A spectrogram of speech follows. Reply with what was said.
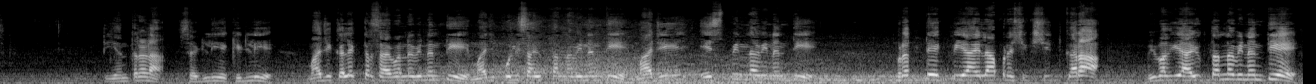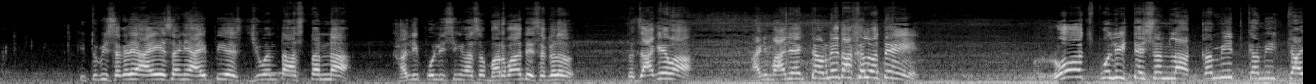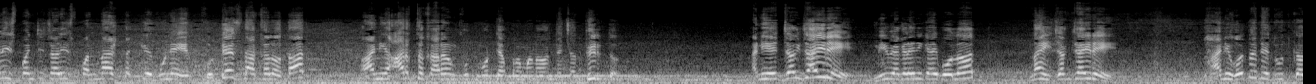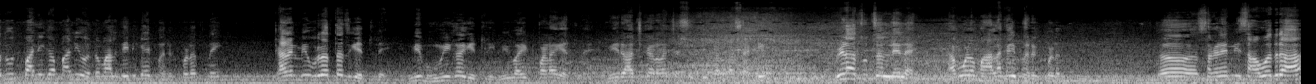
ती यंत्रणा सडली आहे किडली आहे माझी कलेक्टर साहेबांना विनंती आहे माझी पोलीस आयुक्तांना विनंती आहे माझी एस पींना विनंती आहे प्रत्येक पी आयला प्रशिक्षित करा. विभागीय आयुक्तांना विनंती आहे की तुम्ही सगळे आय एस आणि आय पी एस जिवंत असताना खाली पोलिसिंग असं भरवा आहे सगळं. तर जागे व्हा. आणि माझ्या एकट्यावर नाही दाखल होते. रोज पोलीस स्टेशनला कमीत कमी चाळीस पंचेचाळीस पन्नास टक्के गुन्हे हे खोटेच दाखल होतात आणि अर्थकारण खूप मोठ्या प्रमाणावर त्याच्यात फिरतं. आणि हे जग जाहीर आहे. मी वेगळ्याने काही बोलत नाही. जग जाहीर आहे. आणि होतं ते दूध का दूध पाणी का पाणी होतं मला त्यांनी काही फरक पडत नाही. कारण मी व्रतच घेतले. मी भूमिका घेतली. मी वाईटपणा घेतलाय. मी राजकारणाच्या शुद्धीकरणासाठी विडाच उचललेला आहे. त्यामुळं मला काही फरक पडत नाही. तर सगळ्यांनी सावध राहा.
